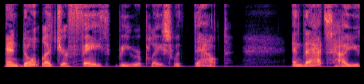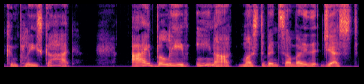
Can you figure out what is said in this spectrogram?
and don't let your faith be replaced with doubt. And that's how you can please God. I believe Enoch must have been somebody that just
